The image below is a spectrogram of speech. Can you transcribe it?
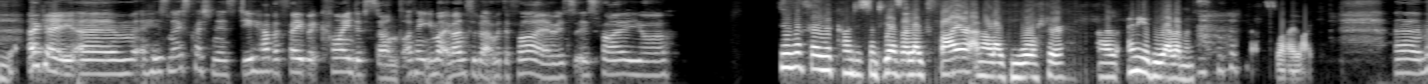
okay. Um, his next question is: Do you have a favourite kind of stunt? I think you might have answered that with the fire. Is is fire your? Do you have a favorite kind of contestant? Yes, I like fire and I like water. i any of the elements. That's what I like. Um,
